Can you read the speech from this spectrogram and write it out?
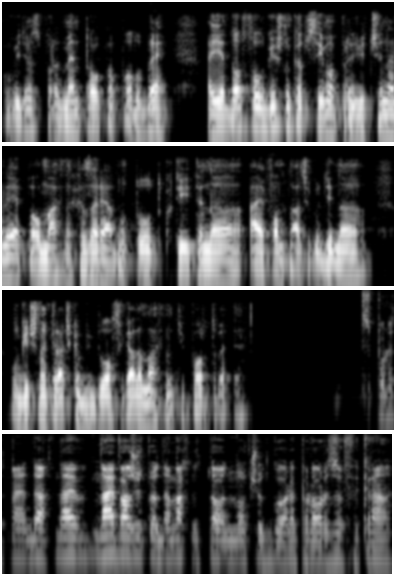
го видим, според мен толкова по-добре. А и е доста логично, като се има предвид, че нали, Apple махнаха зарядното от кутиите на iPhone тази година. Логична крачка би било сега да махнат и портовете. Според мен, да. Най- най-важното е да махнат този ноч отгоре, прореза в екрана,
